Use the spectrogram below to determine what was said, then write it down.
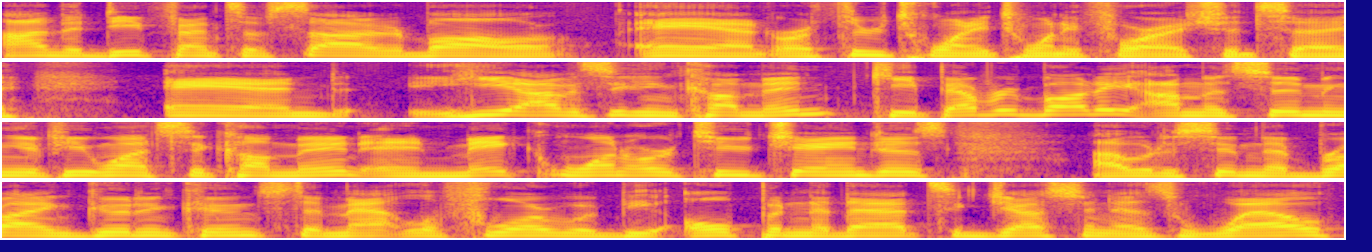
on the defensive side of the ball, and or through 2024, I should say. And he obviously can come in, keep everybody. I'm assuming if he wants to come in and make one or two changes, I would assume that Brian Gutekunst and Matt LaFleur would be open to that suggestion as well.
